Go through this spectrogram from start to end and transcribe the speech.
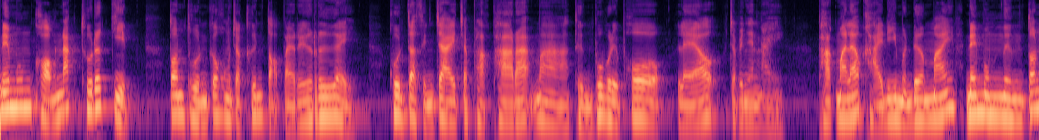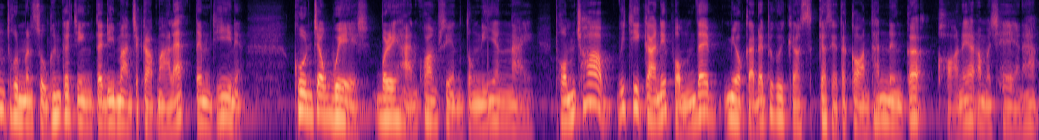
ในมุมของนักธุรกิจ ต้นทุนก็คงจะขึ้นต่อไปเรื่อยๆ คุณตัดสินใจจะผลักภาระมาถึงผู้บริโภคแล้วจะเป็นยังไง ผลักมาแล้วขายดีเหมือนเดิมไหม ในมุมหนึ่งต้นทุนมันสูงขึ้นก็จริง แต่ดีมานจะกลับมาและเต็มที่เนี่ยคุณจะเวชบริหารความเสี่ยงตรงนี้ยังไง ผมชอบวิธีการที่ผมได้มีโอกาสได้ไปคุยกับเกษตรกรท่านหนึ่งก็ขออนุญาตเอามาแชร์นะฮะ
